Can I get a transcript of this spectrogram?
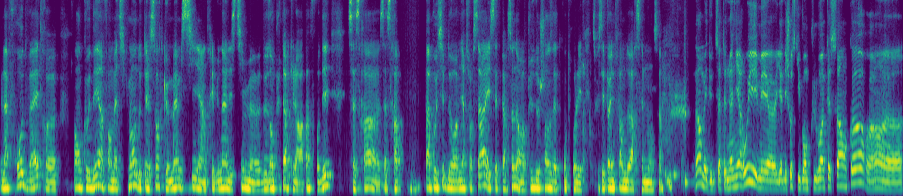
la fraude va être encodée informatiquement de telle sorte que même si un tribunal estime deux ans plus tard qu'elle n'aura pas fraudé, ça sera, ça sera pas possible de revenir sur ça, et cette personne aura plus de chances d'être contrôlée. Est-ce que pas une forme de harcèlement, ça Non, mais d'une certaine manière, oui, mais euh, il y a des choses qui vont plus loin que ça encore. Hein,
